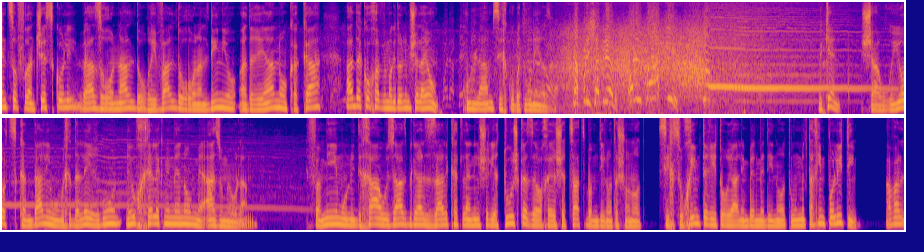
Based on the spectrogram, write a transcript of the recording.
אנצו פרנצ'סקולי, ואז רונלדו, ריבלדו, רונלדיניו, אדריאנו, קקה, עד הכוכבים הגדולים של היום. כולם שיחקו בטורניר הזה. וכן, שערוריות, סקנדלים ומחדלי ארגון היו חלק ממנו מאז ומעולם. לפעמים הוא נדחה, הוא זז בגלל זל קטלני של יתוש כזה או אחר שצץ במדינות השונות, סכסוכים טריטוריאליים בין מדינות ומתחים פוליטיים, אבל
